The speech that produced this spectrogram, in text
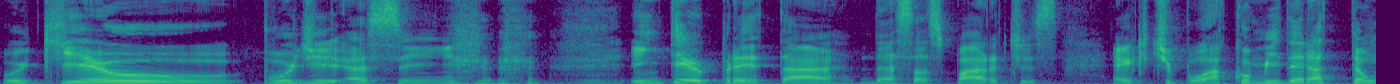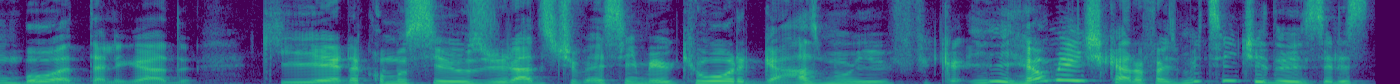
O que eu pude, assim, interpretar dessas partes é que, tipo, a comida era tão boa, tá ligado? que era como se os jurados tivessem meio que um orgasmo e fica. E realmente, cara, faz muito sentido isso. Eles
